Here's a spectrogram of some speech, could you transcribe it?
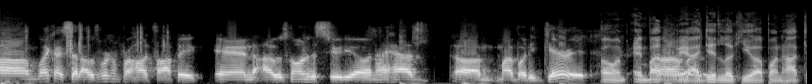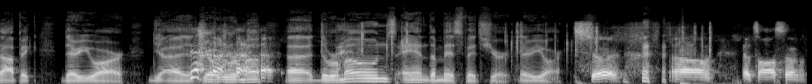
um, like I said, I was working for Hot Topic, and I was going to the studio, and I had um, my buddy Garrett. Oh, and, and by the Um, way, I did look you up on Hot Topic. There you are, uh, Joe the, Ramo- uh, the Ramones and the Misfits shirt. There you are. Sure, uh, that's awesome.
